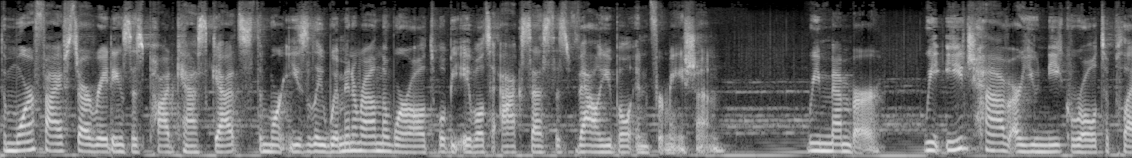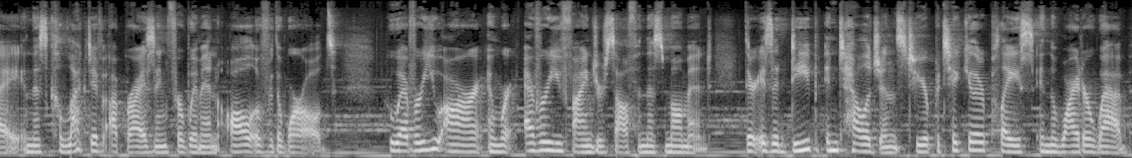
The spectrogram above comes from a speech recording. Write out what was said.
The more five star ratings this podcast gets, the more easily women around the world will be able to access this valuable information. Remember, we each have our unique role to play in this collective uprising for women all over the world. Whoever you are and wherever you find yourself in this moment, there is a deep intelligence to your particular place in the wider web,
